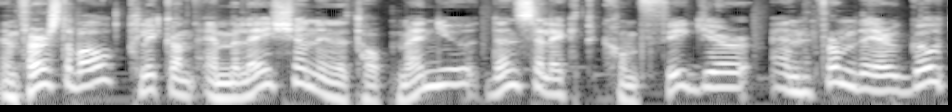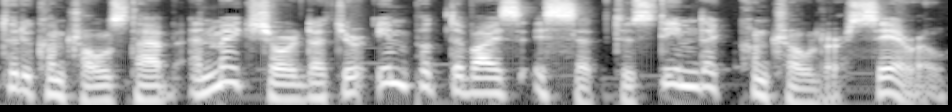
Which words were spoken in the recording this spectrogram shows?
And first of all, click on Emulation in the top menu, then select Configure, and from there go to the Controls tab and make sure that your input device is set to Steam Deck Controller 0.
